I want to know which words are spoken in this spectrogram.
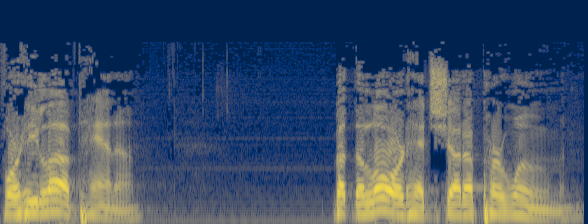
for he loved Hannah. But the Lord had shut up her womb.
